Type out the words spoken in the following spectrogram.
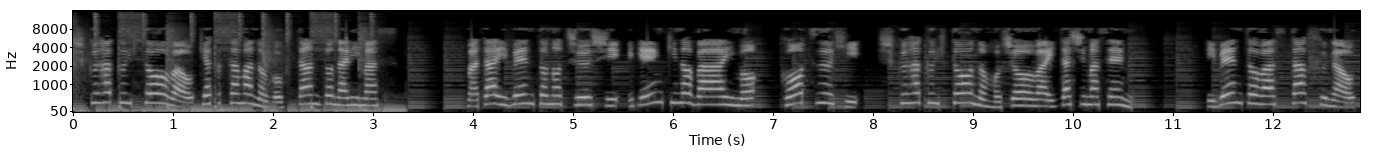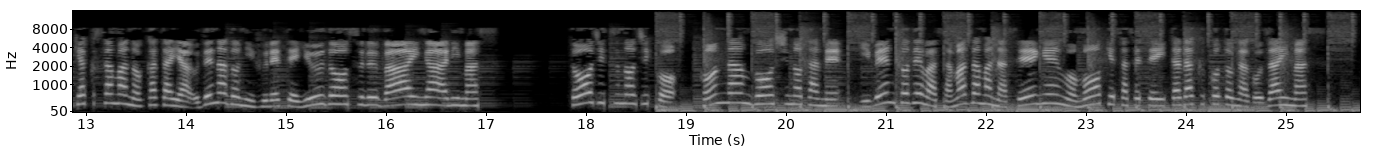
宿泊費等はお客様のご負担となります。またイベントの中止、延期の場合も、交通費、宿泊費等の保証はいたしません。イベントはスタッフがお客様の肩や腕などに触れて誘導する場合があります。当日の事故、混乱防止のため、イベントでは様々な制限を設けさせていただくことがございます。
